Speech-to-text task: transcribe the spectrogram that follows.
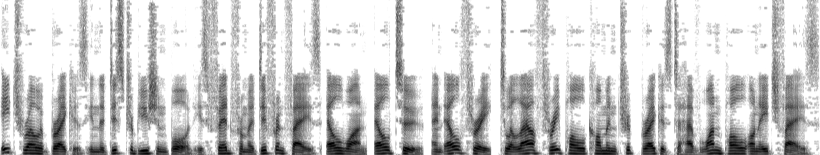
Each row of breakers in the distribution board is fed from a different phase L1, L2, and L3, to allow three-pole common trip breakers to have one pole on each phase.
